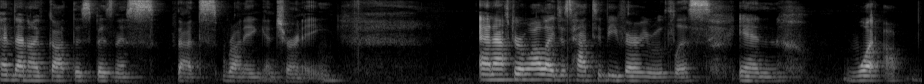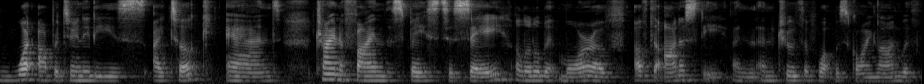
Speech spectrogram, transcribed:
and then I've got this business that's running and churning. And after a while, I just had to be very ruthless in what what opportunities I took and trying to find the space to say a little bit more of, of the honesty and, and the truth of what was going on with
